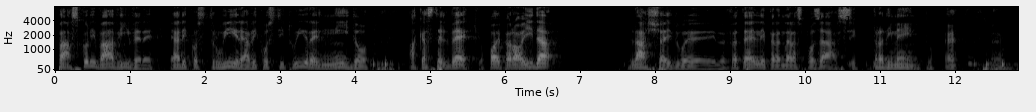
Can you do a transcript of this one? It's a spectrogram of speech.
Pascoli va a vivere e a ricostruire, a ricostituire il nido a Castelvecchio. Poi però Ida lascia i due, i due fratelli per andare a sposarsi, tradimento. Eh? Eh.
